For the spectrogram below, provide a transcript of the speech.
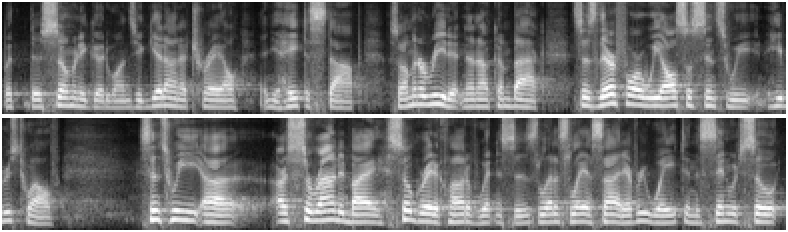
but there's so many good ones. You get on a trail and you hate to stop. So I'm going to read it and then I'll come back. It says, Therefore, we also, since we, Hebrews 12, since we uh, are surrounded by so great a cloud of witnesses, let us lay aside every weight and the sin which so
